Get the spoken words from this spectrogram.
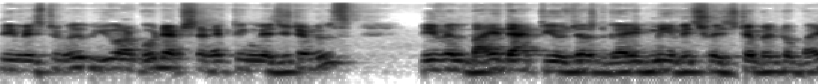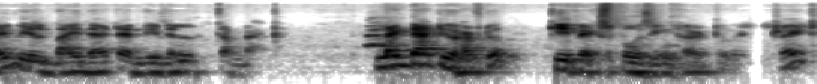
the vegetable. You are good at selecting vegetables. We will buy that. You just guide me which vegetable to buy. We'll buy that and we will come back. Like that, you have to keep exposing her to it, right?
